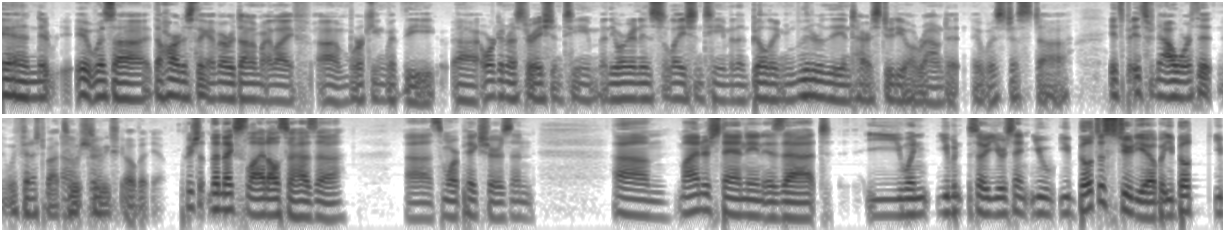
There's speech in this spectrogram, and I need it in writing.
and it it was uh, the hardest thing I've ever done in my life. Um, working with the uh, organ restoration team and the organ installation team, and then building literally the entire studio around it. It was just uh, it's it's now worth it. We finished about two Oh, sure. two weeks ago, but yeah. The next slide also has a uh, some more pictures, and um, my understanding is that you when you so you were saying you you built a studio, but you built you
